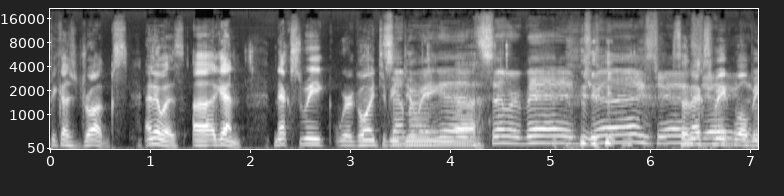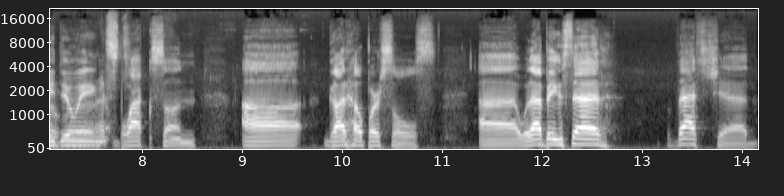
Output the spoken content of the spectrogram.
because drugs. Anyways, uh, again, next week we're going to be some doing. are good, Uh, some are bad. Drugs, drugs. so next week we'll be doing rest. Black Sun. Uh, God help our souls. Uh, with that being said, that's Chad.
